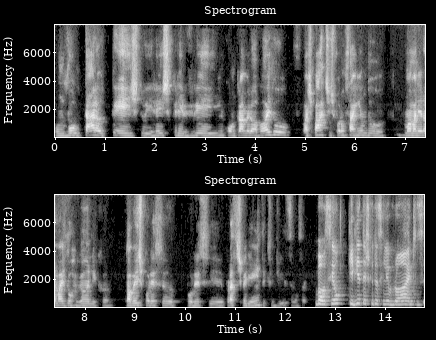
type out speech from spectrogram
um voltar ao texto e reescrever e encontrar a melhor voz, ou as partes foram saindo de uma maneira mais orgânica, talvez por esse por esse por essa experiência que você disse, não sei. Bom, se eu queria ter escrito esse livro antes,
